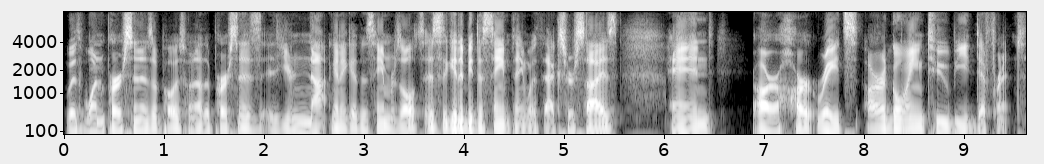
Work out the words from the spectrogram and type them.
with one person as opposed to another person is you're not going to get the same results. It's going to be the same thing with exercise, and our heart rates are going to be different.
